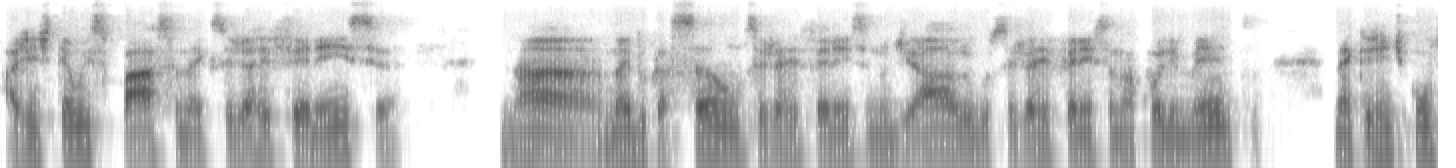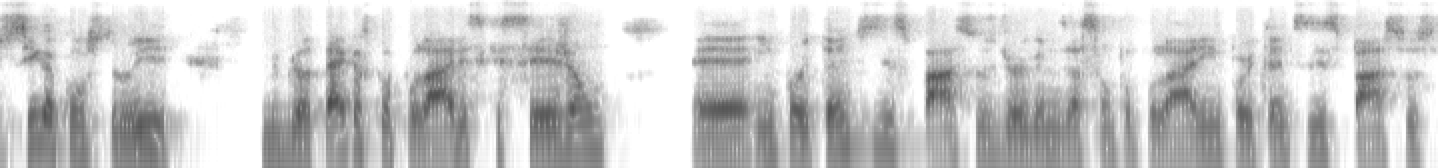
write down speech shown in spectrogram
a gente ter um espaço né, que seja referência na, na educação, seja referência no diálogo, seja referência no acolhimento, né, que a gente consiga construir bibliotecas populares que sejam é, importantes espaços de organização popular e importantes espaços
